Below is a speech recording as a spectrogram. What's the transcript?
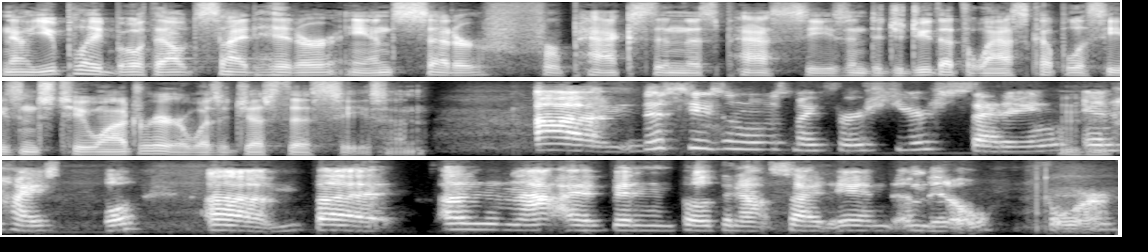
Now, you played both outside hitter and setter for Paxton this past season. Did you do that the last couple of seasons too, Audrey, or was it just this season? Um, this season was my first year setting mm-hmm. in high school, um, but other than that, I've been both an outside and a middle for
